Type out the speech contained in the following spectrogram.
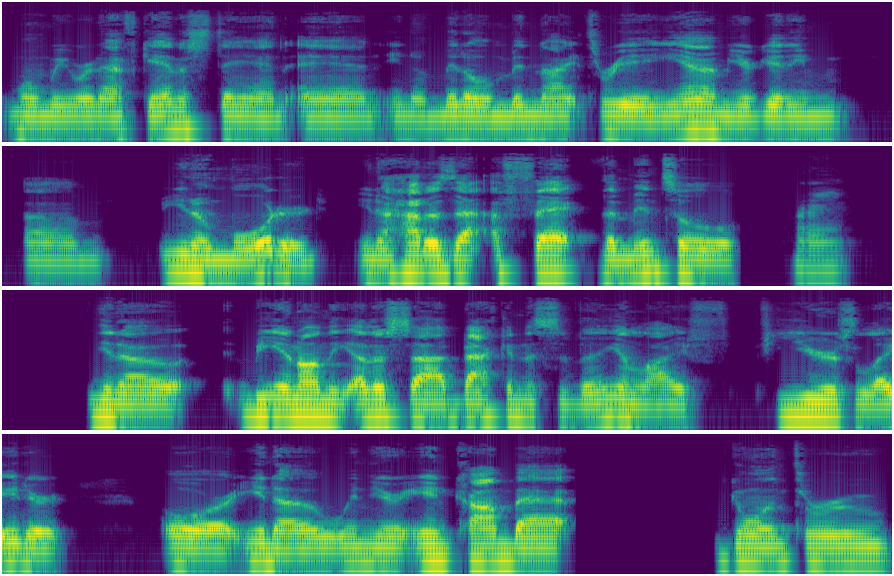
when we were in Afghanistan and you know middle midnight 3 a.m. You're getting um, you know mortared you know how does that affect the mental right you know being on the other side back in the civilian life years later or you know when you're in combat going through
